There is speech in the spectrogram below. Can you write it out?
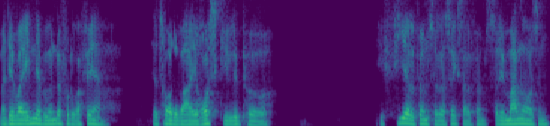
Men det var inden jeg begyndte at fotografere. Jeg tror, det var i Roskilde på... I 94 eller 96, så det er mange år siden.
